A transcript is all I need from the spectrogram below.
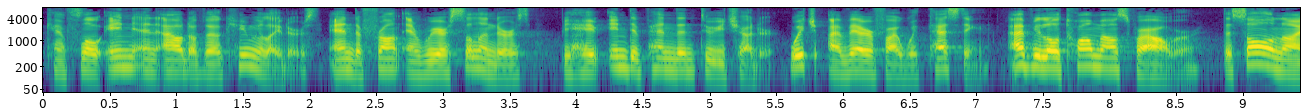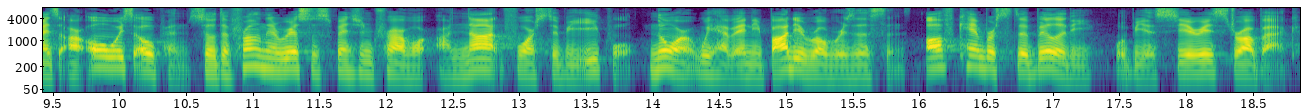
can flow in and out of the accumulators, and the front and rear cylinders behave independent to each other, which I verified with testing. At below 12 miles per hour, the solenoids are always open, so the front and rear suspension travel are not forced to be equal, nor we have any body roll resistance. Off-camber stability will be a serious drawback.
